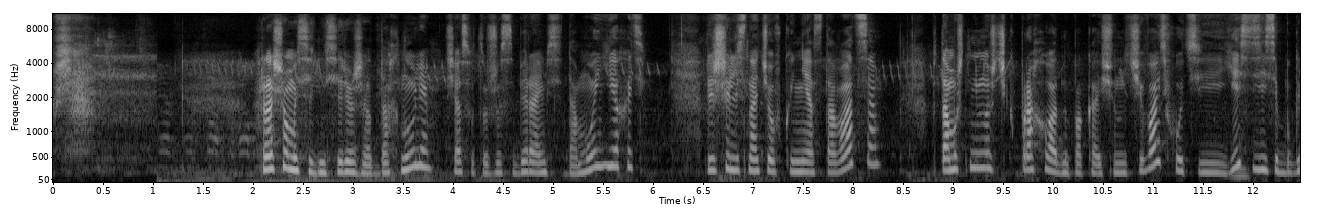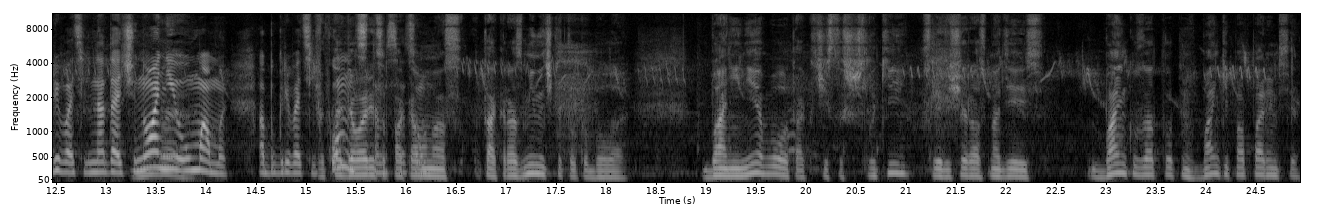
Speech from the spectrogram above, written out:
уж. Хорошо, мы сегодня Сережа отдохнули. Сейчас вот уже собираемся домой ехать. Решили с ночевкой не оставаться, потому что немножечко прохладно пока еще ночевать, хоть и есть здесь обогреватель на даче, но Ну они да. у мамы обогреватель в Это, как комнате. говорится, там пока у нас так разминочка только была, бани не было, так чисто шашлыки. В следующий раз, надеюсь, баньку затопим, в баньке попаримся,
